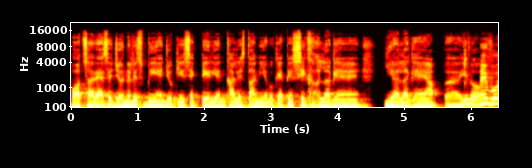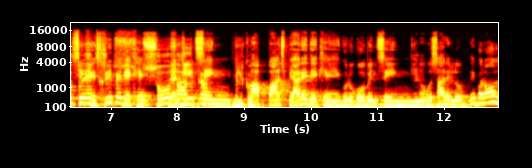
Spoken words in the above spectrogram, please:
बहुत सारे ऐसे जर्नलिस्ट भी हैं जो कि सेक्टेरियन खालिस्तानी है वो कहते हैं सिख अलग हैं ये अलग हैं। आप यू नो नहीं, वो तो सिख हिस्ट्री पे देखें। रंजीत सिंह बिल्कुल। आप पाँच प्यारे देखें गुरु गोविंद सिंह यू नो वो सारे लोग they were all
